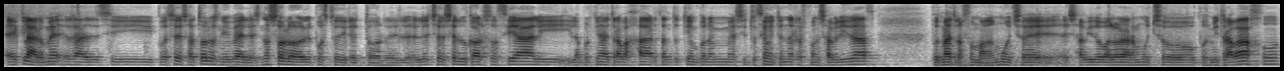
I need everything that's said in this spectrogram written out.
Eh, claro, me, o sea, si, pues eso, a todos los niveles, no solo el puesto de director, el, el hecho de ser educador social y, y, la oportunidad de trabajar tanto tiempo en la misma institución y tener responsabilidad, pues me ha transformado mucho. He, he sabido valorar mucho pues, mi trabajo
